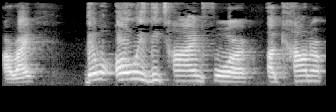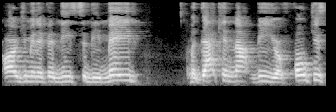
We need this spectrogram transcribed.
All right. There will always be time for a counter argument if it needs to be made. But that cannot be your focus.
